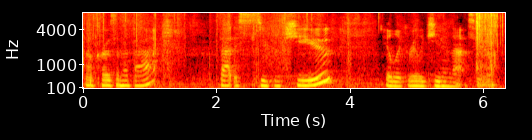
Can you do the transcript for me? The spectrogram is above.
Velcro's in the back. That is super cute. He'll look really cute in that too.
